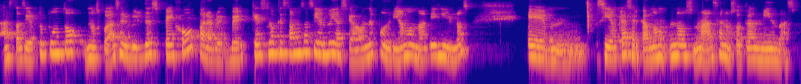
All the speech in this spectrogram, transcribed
hasta cierto punto nos pueda servir de espejo para ver qué es lo que estamos haciendo y hacia dónde podríamos más bien irnos, em, siempre acercándonos más a nosotras mismas,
